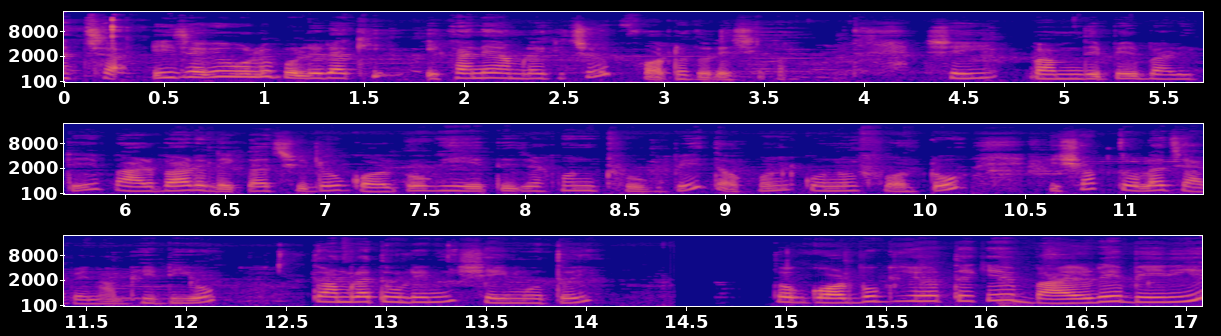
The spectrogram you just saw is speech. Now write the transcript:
আচ্ছা এই জায়গাগুলো বলে রাখি, এখানে আমরা কিছু ফটো তুলেছিলাম। সেই বামদেবের বাড়িতে বারবার লেখা ছিল গর্ভগৃহেতে যখন ঢুকবে তখন কোনো ফটো এসব তোলা যাবে না, ভিডিও তো আমরা তুলিনি সেই মতোই। তো গর্ভগৃহ থেকে বাইরে বেরিয়ে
